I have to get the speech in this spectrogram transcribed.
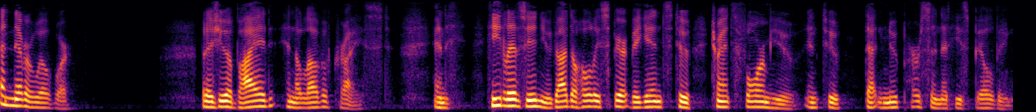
and never will work. But as you abide in the love of Christ, and He lives in you. God the Holy Spirit begins to transform you into that new person that He's building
